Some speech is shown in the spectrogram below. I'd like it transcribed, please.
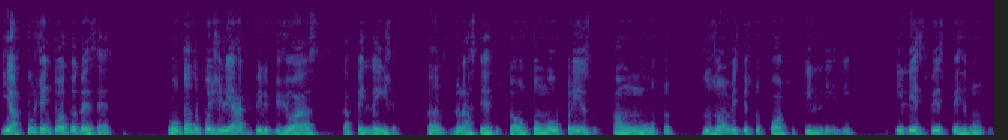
e afugentou a todo o exército. Voltando, pois, Gileade, filho de Joás da peleja, antes do nascer do sol, tomou preso a um moço dos homens de Sucote e, lhe, e lhes fez perguntas,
